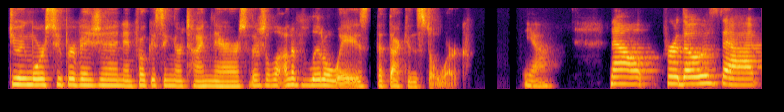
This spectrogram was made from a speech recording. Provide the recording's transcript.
doing more supervision and focusing their time there. So there's a lot of little ways that that can still work. Yeah. Now, for those that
